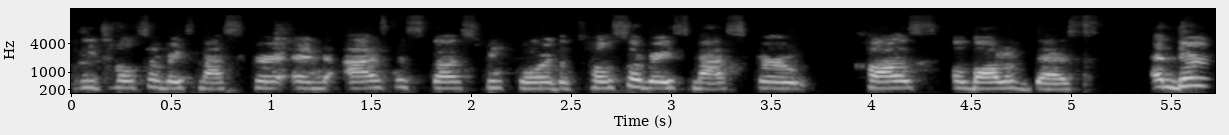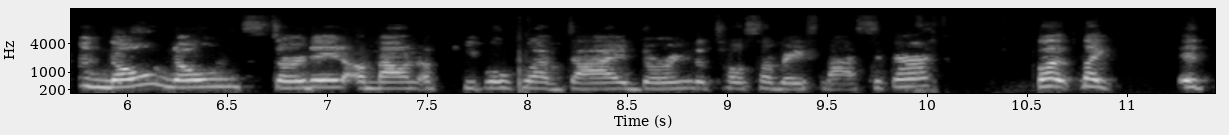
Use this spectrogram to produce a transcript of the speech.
the Tulsa Race Massacre, and as discussed before, the Tulsa Race Massacre caused a lot of deaths. And there's no known certain amount of people who have died during the Tulsa Race Massacre, but like it's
